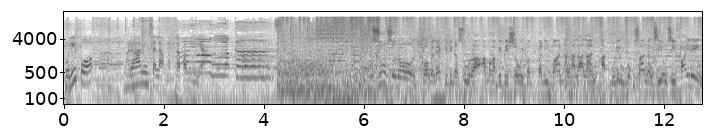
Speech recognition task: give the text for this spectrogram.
Muli po, maraming salamat kapamilya. Susunod, Comelec ibinasura ang mga petisyong ipagpaliban ang halalan at muling buksan ang COC filing.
